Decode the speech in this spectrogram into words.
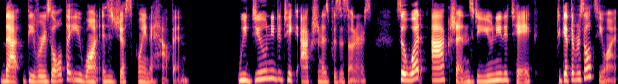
that the result that you want is just going to happen. We do need to take action as business owners. So, what actions do you need to take to get the results you want?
